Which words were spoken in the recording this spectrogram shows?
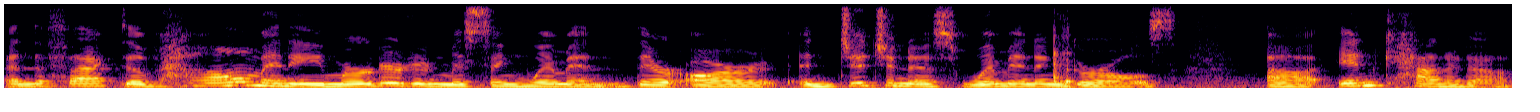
and the fact of how many murdered and missing women there are indigenous women and girls uh, in canada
